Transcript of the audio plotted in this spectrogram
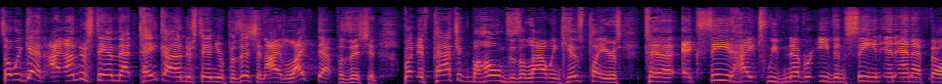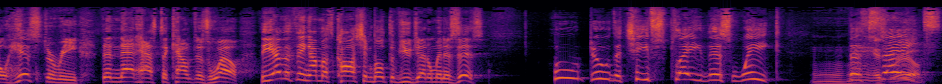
So again, I understand that take. I understand your position. I like that position. But if Patrick Mahomes is allowing his players to exceed heights we've never never even seen in NFL history, then that has to count as well. The other thing I must caution both of you gentlemen is this who do the Chiefs play this week? Mm-hmm. The Saints.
